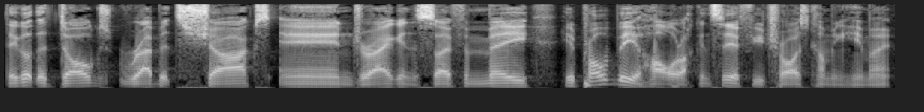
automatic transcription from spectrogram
They've got the Dogs, Rabbits, Sharks, and Dragons. So for me, he'd probably be a hold. I can see a few tries coming here, mate.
